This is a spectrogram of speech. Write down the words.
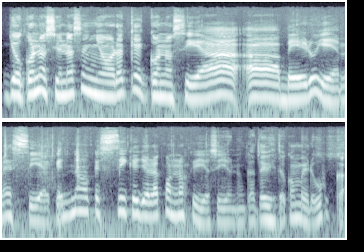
yo conocí una señora que conocía a, Beru y ella me decía que no, que sí, que yo la conozco. Y yo, sí, yo nunca te he visto con Berusca.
